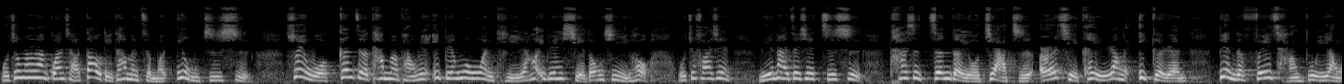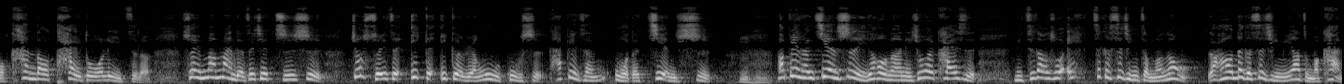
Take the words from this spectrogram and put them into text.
我就慢慢观察到底他们怎么用知识，所以我跟着他们旁边一边问问题，然后一边写东西。以后我就发现，原来这些知识它是真的有价值，而且可以让一个人变得非常不一样。我看到太多例子了，所以慢慢的这些知识就随着一个一个人物故事，它变成我的见识。然后，变成见识以后呢，你就会开始。你知道说，哎，这个事情怎么弄？然后那个事情你要怎么看？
